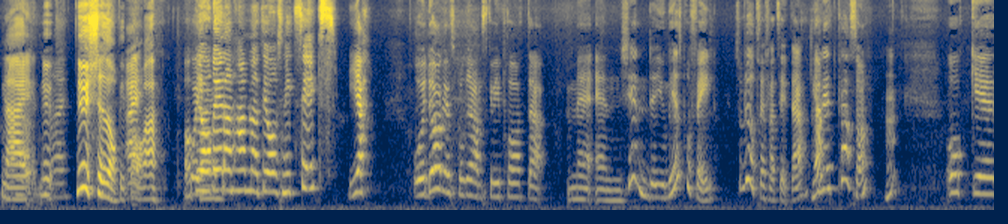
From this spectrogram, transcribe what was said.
nej, nu, Nej. nu kör vi bara. Och Vi har redan hamnat i avsnitt sex. Ja. Och i dagens program ska vi prata med en känd Ljungbyhetsprofil som du har träffat Zita. Ja. Anette Persson. Mm. Och eh,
